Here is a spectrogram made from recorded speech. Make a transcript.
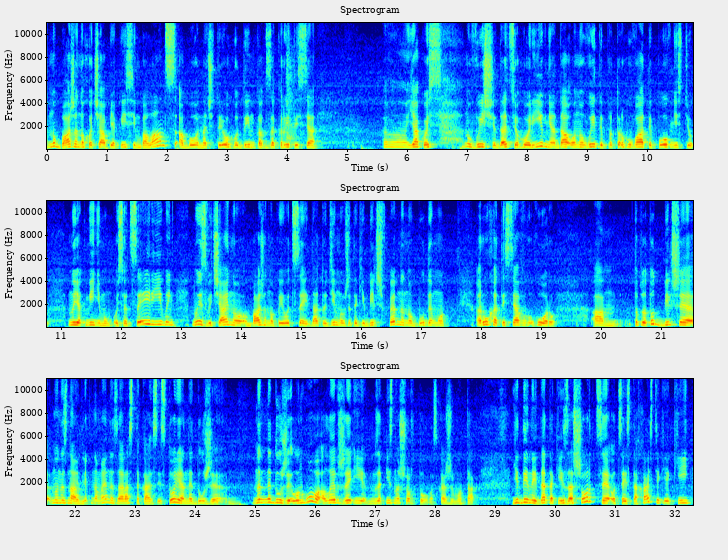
ну, бажано хоча б якийсь імбаланс, або на 4 годинках закритися е, якось ну, вище да, цього рівня, да, оновити, проторгувати повністю, ну, як мінімум, ось оцей рівень. Ну і, звичайно, бажано і оцей. Да, тоді ми вже таки більш впевнено будемо рухатися вгору. А, тобто тут більше, ну не знаю, як на мене, зараз така історія не дуже, не, не дуже лонгова, але вже і запізно шортова, скажімо так. Єдиний да, такий за шорт це оцей стахастик, який,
